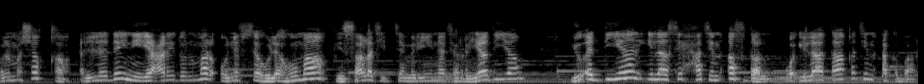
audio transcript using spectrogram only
والمشقة اللذين يعرض المرء نفسه لهما في صالة التمرينات الرياضية يؤديان إلى صحة أفضل وإلى طاقة أكبر.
